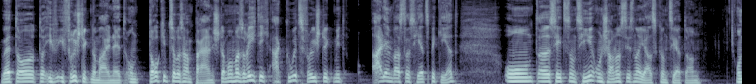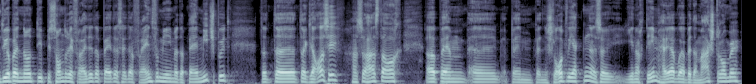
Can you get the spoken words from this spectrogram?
weil da, da ich, ich frühstück normal nicht. Und da gibt es aber so einen Brunch. Da machen wir so richtig ein gutes Frühstück mit allem, was das Herz begehrt. Und äh, setzen uns hier und schauen uns das Neujahrskonzert an. Und ich habe halt noch die besondere Freude dabei, dass halt ein Freund von mir immer dabei mitspielt. Der, der, der Klause, so heißt er auch, äh, beim, äh, beim, bei den Schlagwerken, also je nachdem, heuer war er bei der Marschtrommel.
